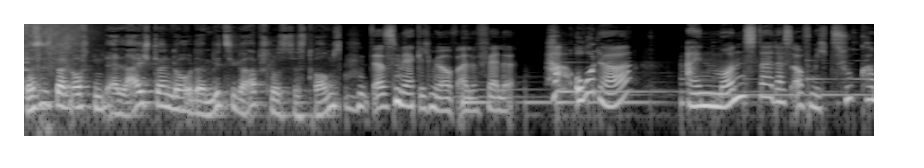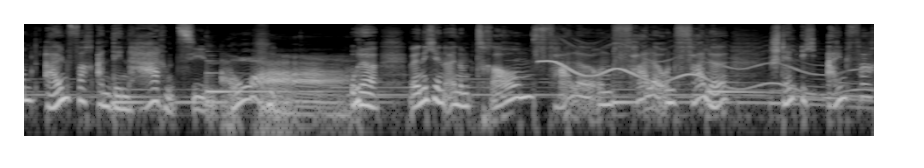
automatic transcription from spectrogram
Das ist dann oft ein erleichternder oder ein witziger Abschluss des Traums. Das merke ich mir auf alle Fälle. Ha, oder ein Monster, das auf mich zukommt, einfach an den Haaren ziehen. Oder wenn ich in einem Traum falle und falle und falle, stelle ich einfach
